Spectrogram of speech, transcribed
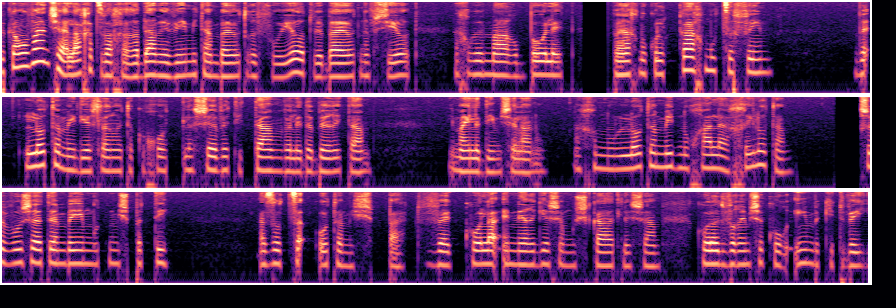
וכמובן שהלחץ והחרדה מביאים איתם בעיות רפואיות ובעיות נפשיות. אנחנו במערבולת, ואנחנו כל כך מוצפים, ולא תמיד יש לנו את הכוחות לשבת איתם ולדבר איתם, עם הילדים שלנו. אנחנו לא תמיד נוכל להכיל אותם. תחשבו שאתם בעימות משפטי. אז הוצאות המשפט וכל האנרגיה שמושקעת לשם, כל הדברים שקורים בכתבי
